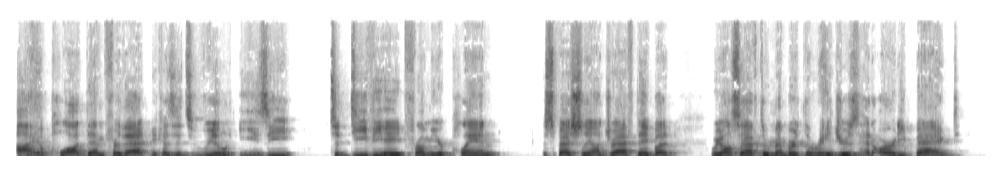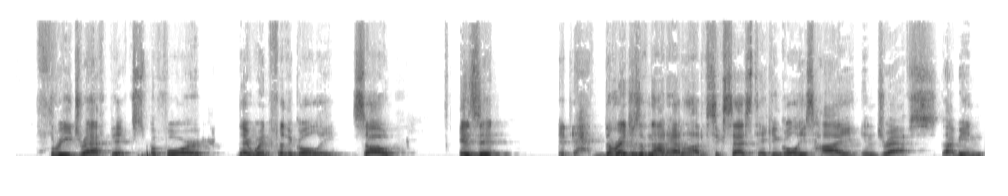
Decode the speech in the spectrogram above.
I applaud them for that because it's real easy to deviate from your plan, especially on draft day. But we also have to remember the Rangers had already bagged three draft picks before they went for the goalie. So is it, it, the Rangers have not had a lot of success taking goalies high in drafts. I mean,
